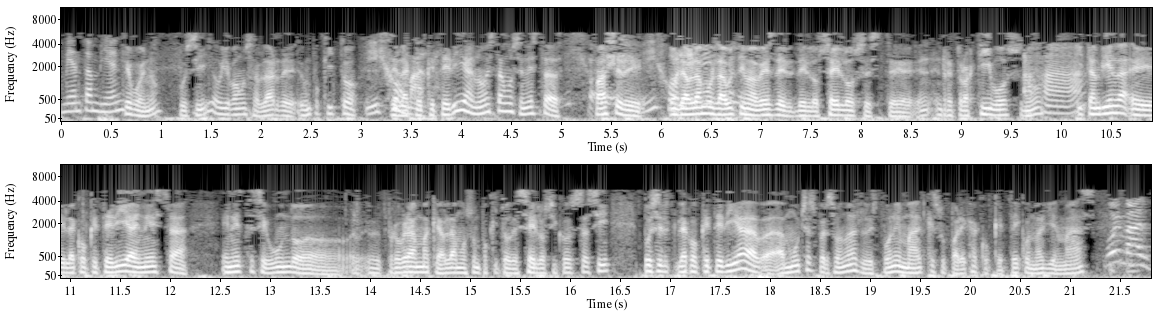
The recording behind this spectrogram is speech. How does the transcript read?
Bien también. Qué bueno. Pues sí, hoy vamos a hablar de un poquito Hijo, de la coquetería, ¿no? Estamos en esta fase de híjole, donde hablamos la última vez de, de los celos este, en- en retroactivos, ¿no? Ajá. Y también la, eh, la coquetería en esta en este segundo eh, programa que hablamos un poquito de celos y cosas así, pues el- la coquetería a, a muchas personas les pone mal que su pareja coquetee con alguien más. Muy mal.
